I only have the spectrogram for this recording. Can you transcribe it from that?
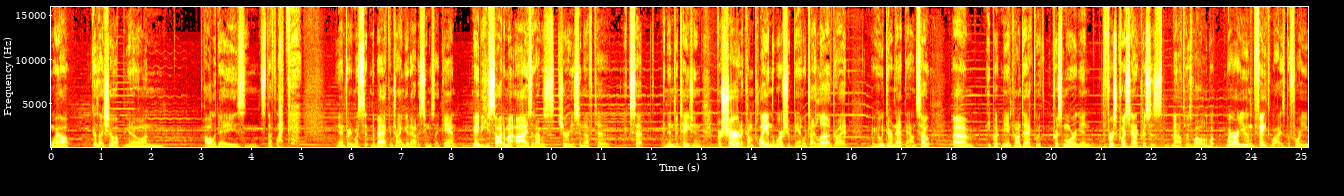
Well, because I show up, you know, on holidays and stuff like that, and pretty much sit in the back and try and get out as soon as I can. Maybe he saw it in my eyes that I was curious enough to accept an invitation for sure to come play in the worship band, which I loved, right? Like, who would turn that down? So um, he put me in contact with Chris Morgan. The first question out of Chris's mouth was, Well, wh- where are you faith wise before you,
